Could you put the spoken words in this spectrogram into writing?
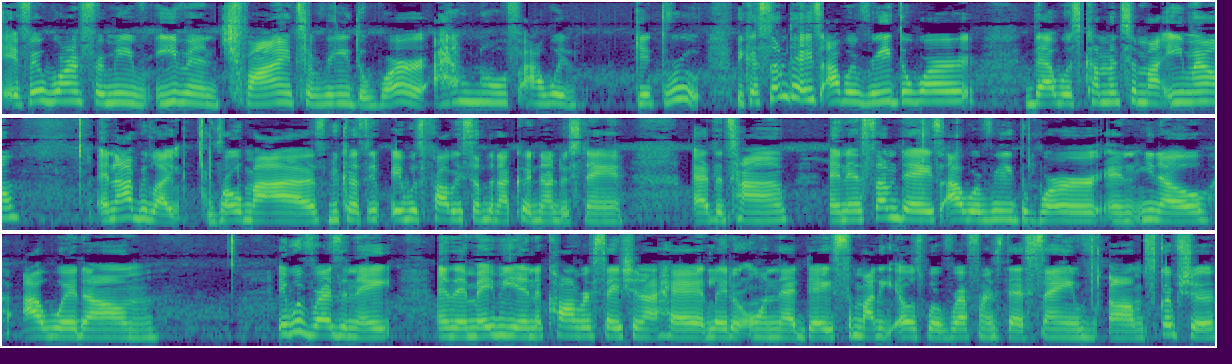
if it weren't for me even trying to read the word, I don't know if I would get through. Because some days I would read the word that was coming to my email and I'd be like, roll my eyes because it, it was probably something I couldn't understand at the time. And then some days I would read the word and, you know, I would, um, it would resonate. And then maybe in the conversation I had later on that day, somebody else would reference that same um, scripture.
